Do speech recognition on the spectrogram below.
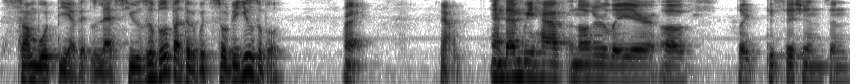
some would be a bit less usable but they would still be usable Right. yeah And then we have another layer of like decisions and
